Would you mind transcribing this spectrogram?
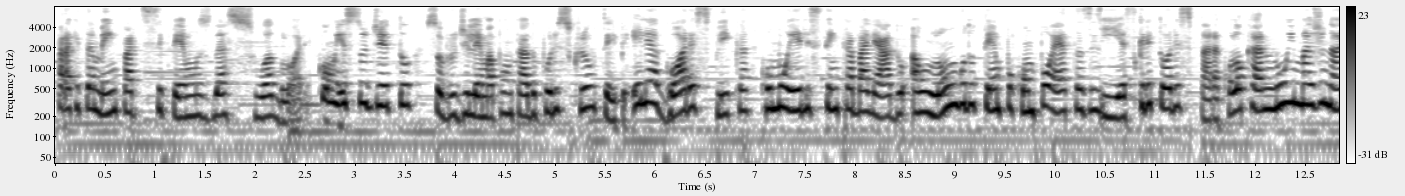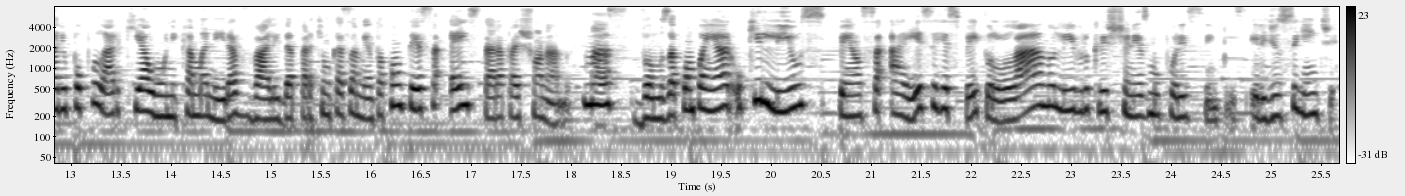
para que também participemos da sua glória. Com isso dito, sobre o dilema apontado por Screwtape, ele agora explica como eles têm trabalhado ao longo do tempo com poetas e escritores para colocar no imaginário popular que a única maneira válida para que um casamento aconteça é estar apaixonado. Mas vamos acompanhar o que Lewis pensa a esse respeito lá no livro Cristianismo Puro e Simples. Ele diz o seguinte:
